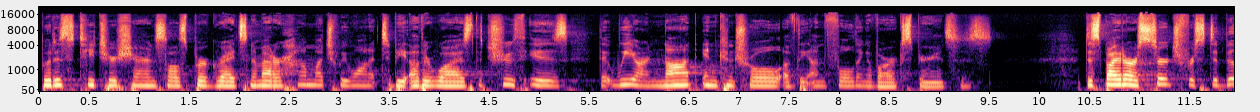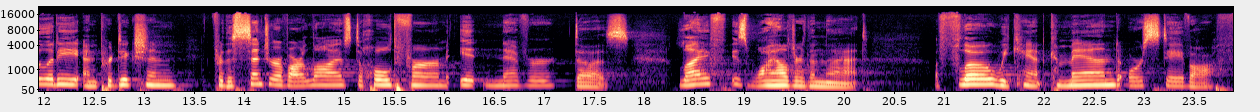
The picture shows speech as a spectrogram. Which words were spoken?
Buddhist teacher Sharon Salzberg writes No matter how much we want it to be otherwise, the truth is that we are not in control of the unfolding of our experiences. Despite our search for stability and prediction, for the center of our lives to hold firm, it never does. Life is wilder than that, a flow we can't command or stave off.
